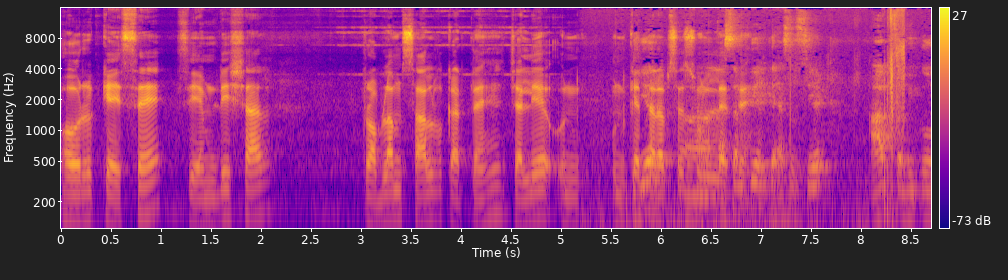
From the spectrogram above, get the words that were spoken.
और कैसे सीएमडी सर प्रॉब्लम सॉल्व करते हैं चलिए उन उनके तरफ़ से सुन लेते हैं। के एसोसिएट आप सभी को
